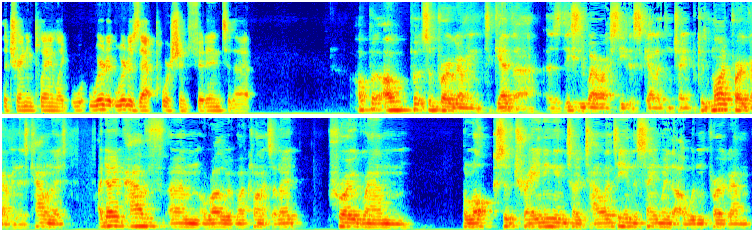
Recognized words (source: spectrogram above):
the training plan. Like where do, where does that portion fit into that? I'll put I'll put some programming together as this is where I see the skeleton change because my programming as knows, I don't have um, or rather with my clients I don't program blocks of training in totality in the same way that I wouldn't program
